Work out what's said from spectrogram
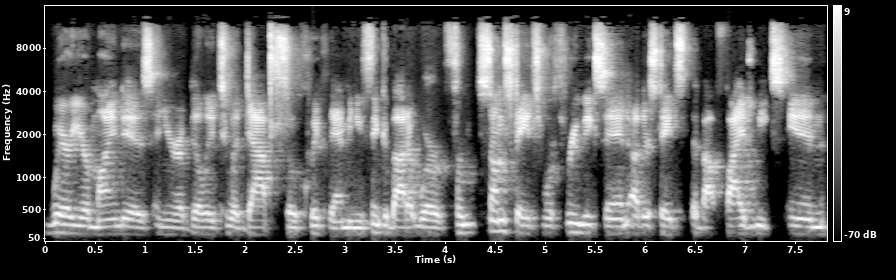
where your mind is and your ability to adapt so quickly. I mean, you think about it, where from some states we're three weeks in, other states about five weeks in.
